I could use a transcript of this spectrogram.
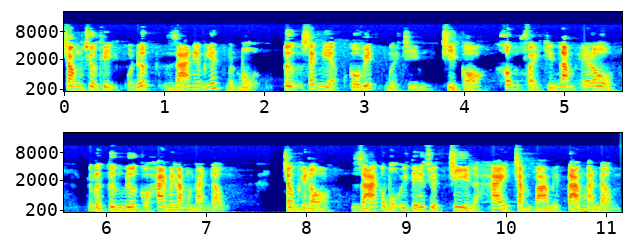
trong siêu thị của Đức giá niêm yết một bộ tự xét nghiệm COVID-19 chỉ có 0,95 euro, tức là tương đương có 25.000 đồng. Trong khi đó, giá của Bộ Y tế duyệt chi là 238.000 đồng.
